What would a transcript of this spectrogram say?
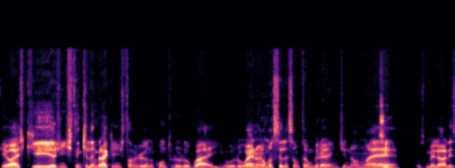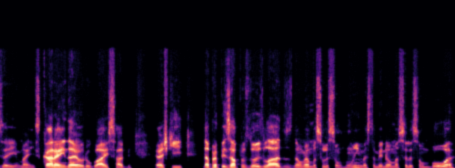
eu acho que a gente tem que lembrar que a gente estava jogando contra o Uruguai. O Uruguai não é uma seleção tão grande, não é Sim. os melhores aí, mas, cara, ainda é Uruguai, sabe? Eu acho que dá pra pesar pros dois lados. Não é uma seleção ruim, mas também não é uma seleção boa.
